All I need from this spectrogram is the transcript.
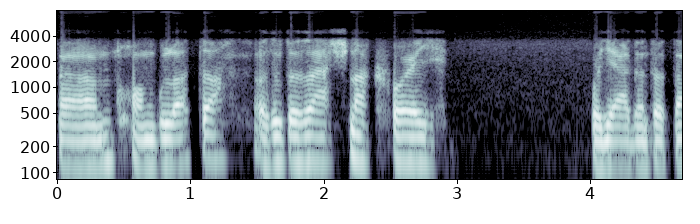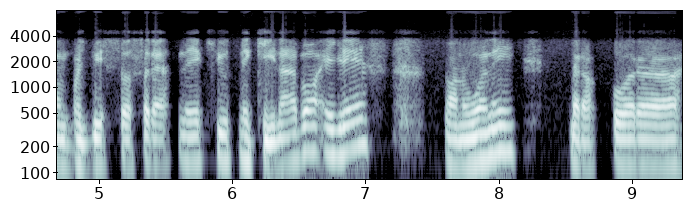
um, hangulata az utazásnak, hogy, hogy eldöntöttem, hogy vissza szeretnék jutni Kínába egyrészt, tanulni, mert akkor uh,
